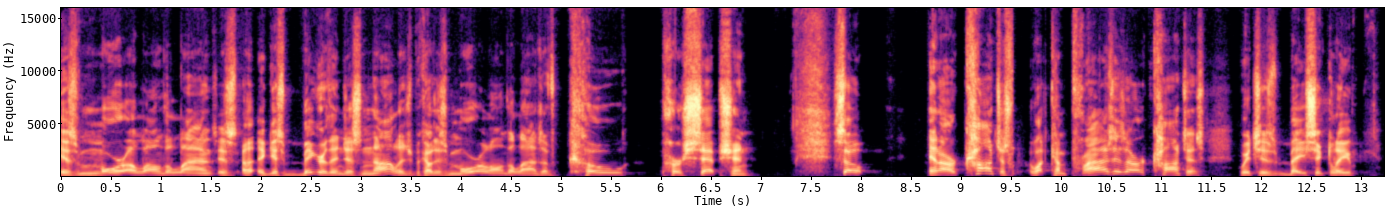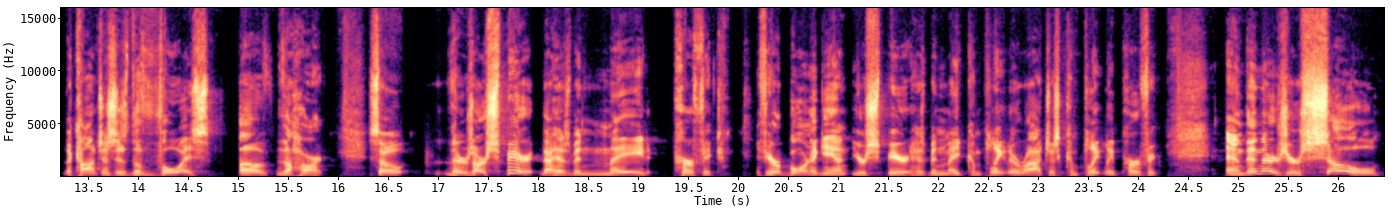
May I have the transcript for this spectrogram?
is more along the lines, is, uh, it gets bigger than just knowledge because it's more along the lines of co-perception. So, in our conscience, what comprises our conscience, which is basically the conscience is the voice of the heart. So there's our spirit that has been made perfect. If you're born again, your spirit has been made completely righteous, completely perfect. And then there's your soul,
